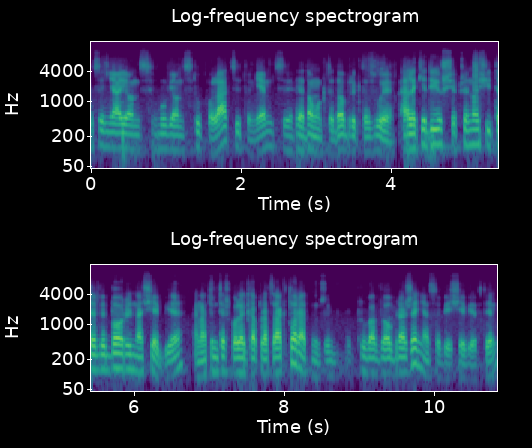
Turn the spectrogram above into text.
oceniając, mówiąc tu Polacy, tu Niemcy, wiadomo kto dobry, kto zły. Ale kiedy już się przenosi te wybory na siebie, a na tym też polega praca aktora, to znaczy próba wyobrażenia sobie siebie w tym,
